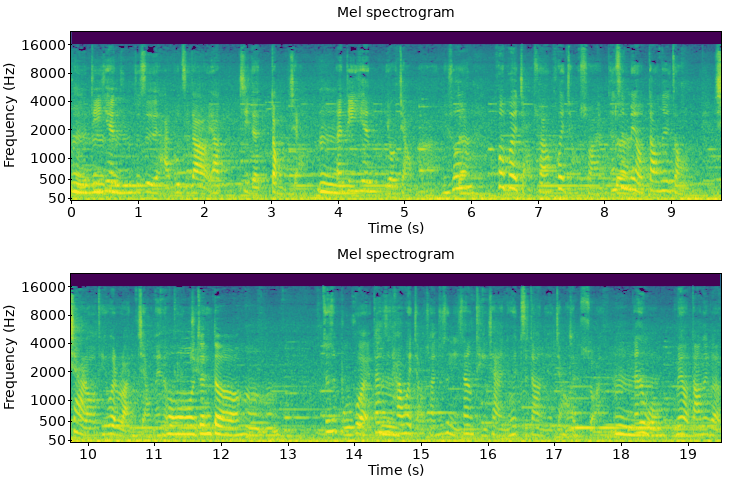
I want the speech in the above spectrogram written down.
可嗯能第一天嗯就是还不知道要记得动脚，嗯但第一天有脚麻，你说对会不会脚酸？会脚酸，但是没有到那种下楼梯会软脚那种感哦，觉。真的，嗯嗯，就是不会，但是它会脚酸，就是你这样停下来，你会知道你的脚很酸。嗯但是我没有到那个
